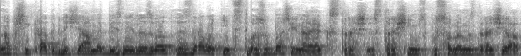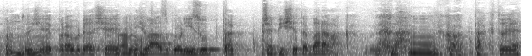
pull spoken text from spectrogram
například, když děláme biznis ve, zdravotnictví. Zubařina, jak straš, strašným způsobem zdražila, protože mm-hmm. je pravda, že ano. když vás bolí zub, tak přepíšete barák. Mm. tak to je.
